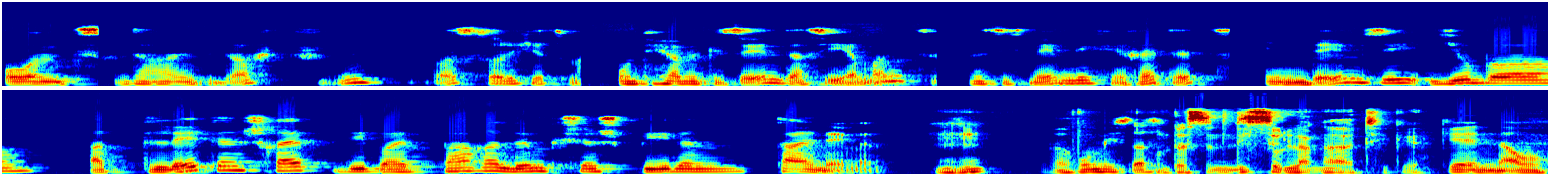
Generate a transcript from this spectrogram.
Und da habe ich gedacht, hm, was soll ich jetzt machen? Und ich habe gesehen, dass jemand sich nämlich rettet, indem sie über Athleten schreibt, die bei Paralympischen Spielen teilnehmen. Mhm. Warum ist das? Und das sind nicht so lange Artikel. Genau.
